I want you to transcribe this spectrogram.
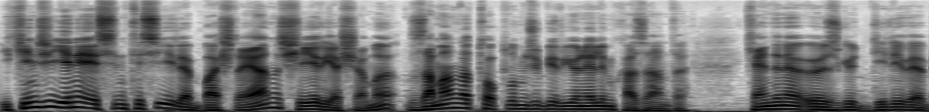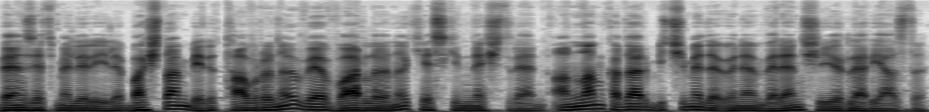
İkinci yeni esintisiyle başlayan şiir yaşamı zamanla toplumcu bir yönelim kazandı. Kendine özgü dili ve benzetmeleriyle baştan beri tavrını ve varlığını keskinleştiren, anlam kadar biçime de önem veren şiirler yazdı.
